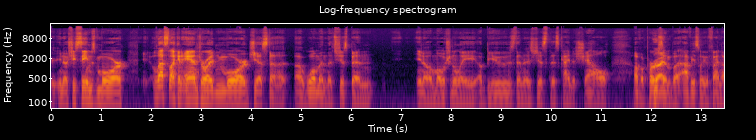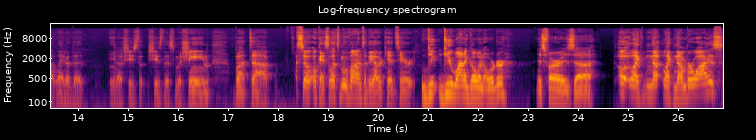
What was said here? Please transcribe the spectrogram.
you know she seems more less like an android more just a, a woman that's just been you know emotionally abused and is just this kind of shell of a person. Right. but obviously we find out later that you know she's she's this machine. But uh so okay so let's move on to the other kids here. Do, do you want to go in order as far as uh oh like nu- like number wise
